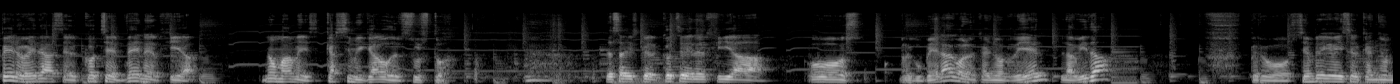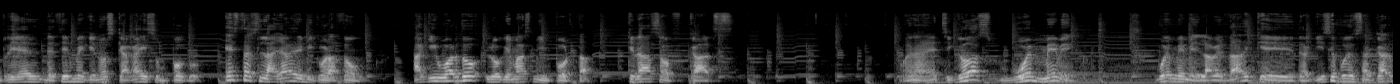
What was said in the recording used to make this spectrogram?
pero eras el coche de energía. No mames, casi me cago del susto. Ya sabéis que el coche de energía os recupera con el cañón riel la vida. Pero siempre que veis el cañón riel, decidme que no os cagáis un poco. Esta es la llave de mi corazón. Aquí guardo lo que más me importa. Crash of Cars. Buena, ¿eh, chicos? Buen meme. Buen meme. La verdad es que de aquí se pueden sacar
